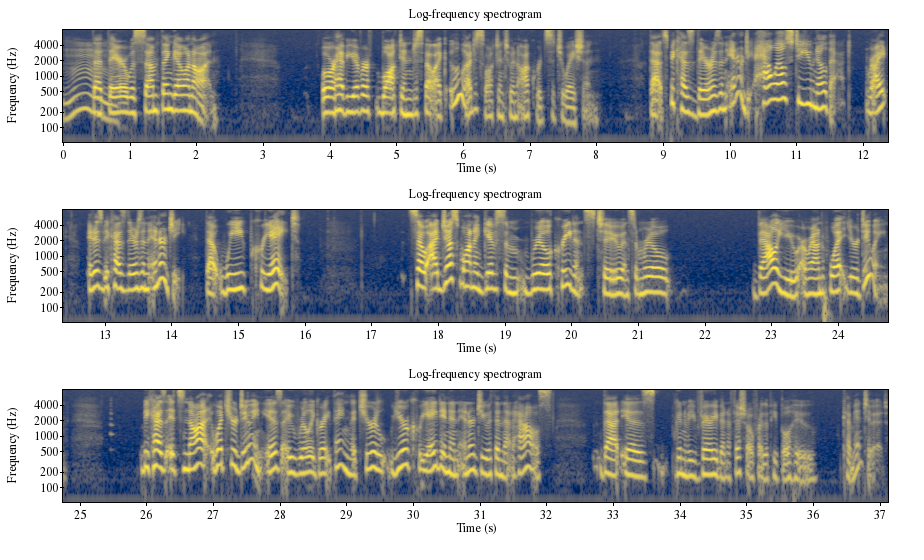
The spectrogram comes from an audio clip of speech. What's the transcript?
Mm. that there was something going on. Or have you ever walked in and just felt like, ooh, I just walked into an awkward situation? That's because there is an energy. How else do you know that, right? It is because there's an energy that we create. So I just want to give some real credence to and some real value around what you're doing because it's not what you're doing is a really great thing that you're you're creating an energy within that house that is going to be very beneficial for the people who come into it.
